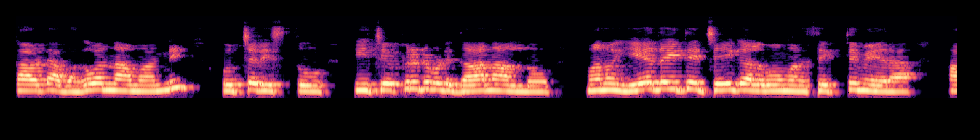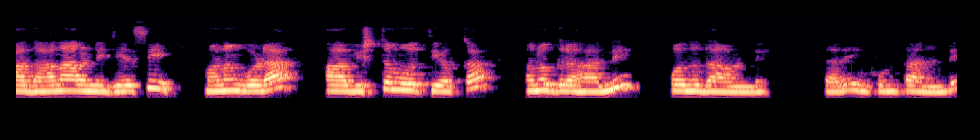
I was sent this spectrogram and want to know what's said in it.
కాబట్టి ఆ భగవన్నామాన్ని ఉచ్చరిస్తూ ఈ చెప్పినటువంటి దానాల్లో మనం ఏదైతే చేయగలమో మన శక్తి మేర ఆ దానాలన్నీ చేసి మనం కూడా ఆ విష్ణుమూర్తి యొక్క అనుగ్రహాన్ని పొందుదామండి. సరే ఇంకుంటానండి.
